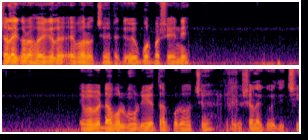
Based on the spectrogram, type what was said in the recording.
সেলাই করা হয়ে গেলে এবার হচ্ছে এটাকে উপর পাশে এনে এভাবে ডাবল মুড়িয়ে তারপরে হচ্ছে এটাকে সেলাই করে দিচ্ছি।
